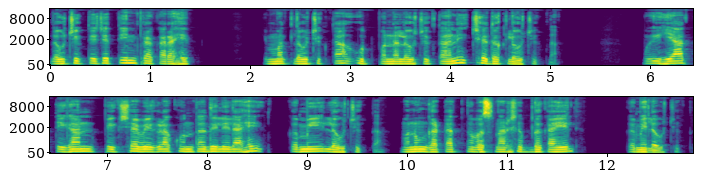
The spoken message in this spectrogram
लवचिकतेचे तीन प्रकार आहेत. किंमत लवचिकता उत्पन्न लवचिकता आणि छेदक लवचिकता. मग ह्या तिघांपेक्षा वेगळा कोणता दिलेला आहे? कमी लवचिकता. म्हणून गटात न बसणारा शब्द काय येईल? कमी लवचिकता.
